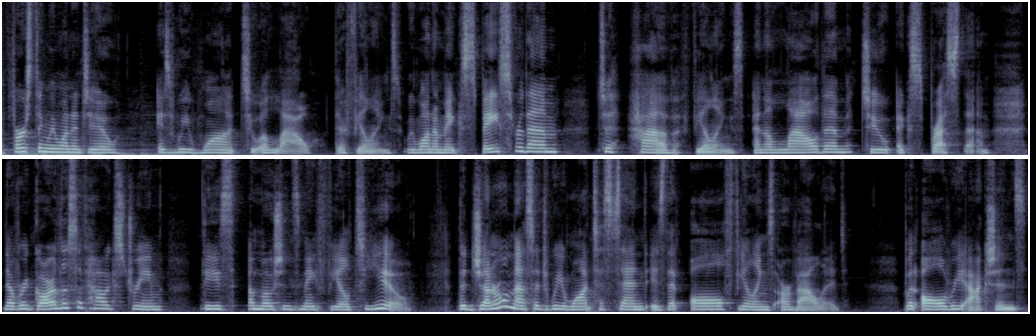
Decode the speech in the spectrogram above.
The first thing we want to do is we want to allow their feelings. We want to make space for them to have feelings and allow them to express them. Now, regardless of how extreme these emotions may feel to you, the general message we want to send is that all feelings are valid, but all reactions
